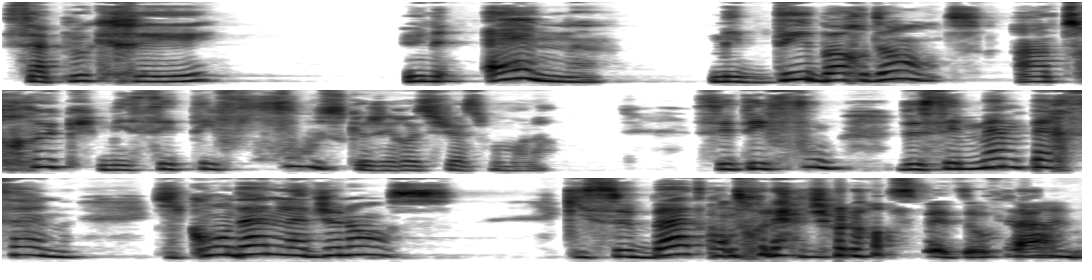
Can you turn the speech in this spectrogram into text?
ça peut créer une haine, mais débordante, un truc, mais c'était fou ce que j'ai reçu à ce moment-là. C'était fou de ces mêmes personnes qui condamnent la violence, qui se battent contre la violence faite aux femmes.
